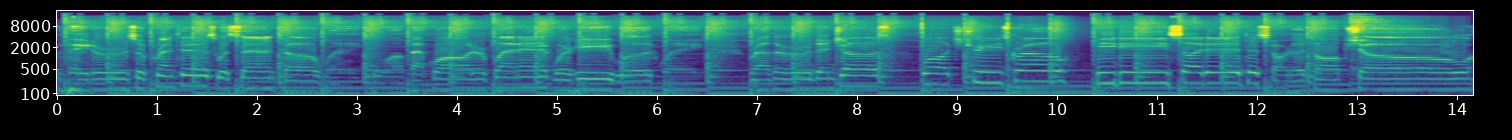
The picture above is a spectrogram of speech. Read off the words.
Vader's apprentice was sent away to a backwater planet where he would wait. Rather than just watch trees grow, he decided to start a talk show.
